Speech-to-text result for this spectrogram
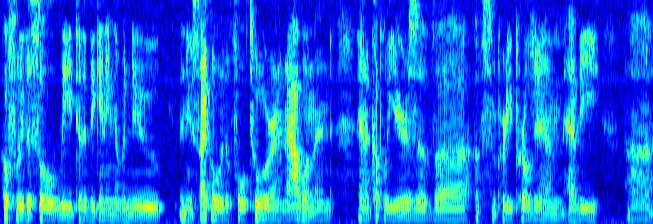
hopefully, this will lead to the beginning of a new a new cycle with a full tour and an album and and a couple of years of uh, of some pretty Pearl Jam heavy uh,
